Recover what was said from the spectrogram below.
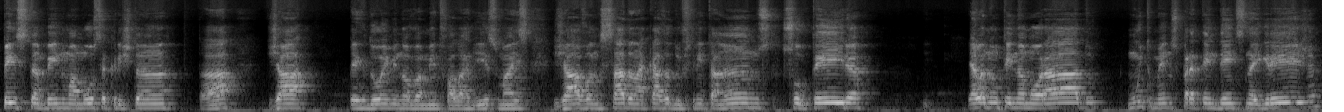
Pense também numa moça cristã, tá? Já, perdoe-me novamente falar disso, mas já avançada na casa dos 30 anos, solteira. Ela não tem namorado, muito menos pretendentes na igreja.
